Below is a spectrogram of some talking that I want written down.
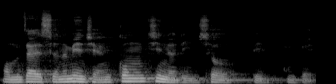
我们在神的面前恭敬的领受饼和杯。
